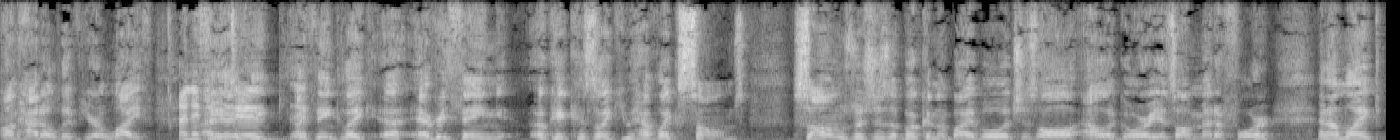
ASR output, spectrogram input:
on how to live your life. And if you I, I did- think, I think like uh, everything. Okay, because like you have like Psalms, Psalms, which is a book in the Bible, which is all allegory, it's all metaphor, and I'm like.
